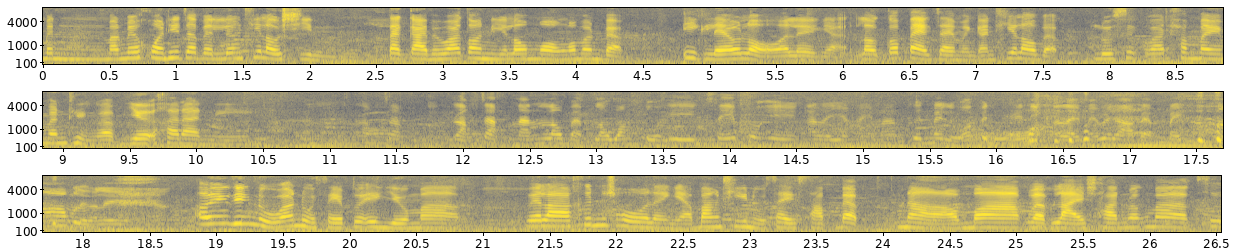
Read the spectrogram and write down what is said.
เป็นมันไม่ควรที่จะเป็นเรื่องที่เราชิน แต่กลายเป็นว่าตอนนี้เรามองว่ามันแบบ อีกแล้วเหรออะไรอย่างเงี้ยเราก็แปลกใจเหมือนกันที่เราแบบรู้สึกว่าทำไมมันถึงแบบเยอะขนาดนี้ หลังจากหลังจากนั้นเราแบบระวังตัวเองเซฟตัวเองอะไรยังไงมากขึ้นไหมหรือว่าเป็นแพนิคอะไรไหมเวลาแบบไปข้างนอกหรืออะไรอย่างเงี้ยเอาจริงๆ หนูว่าหนูเซฟตัวเองเยอะมาก เวลาขึ้นโชว์อะไรเงี้ย บางทีหนูใส่ซับแบบหนามากแบบหลายชั้นมากๆ คือ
